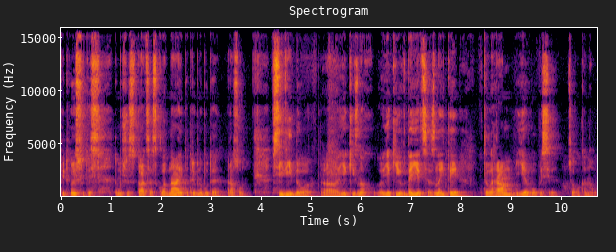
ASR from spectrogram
Підписуйтесь, тому що ситуація складна і потрібно бути разом. Всі відео, е, які, які вдається знайти, Телеграм є в описі цього каналу.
